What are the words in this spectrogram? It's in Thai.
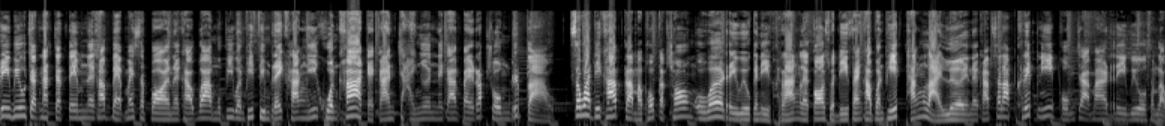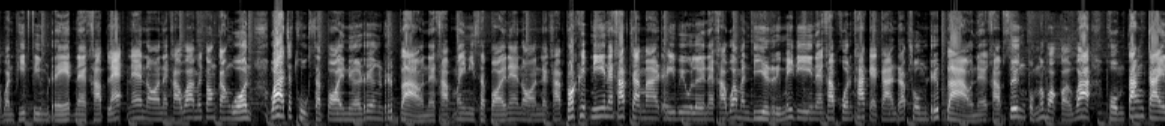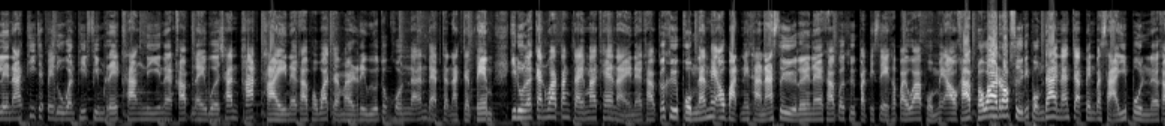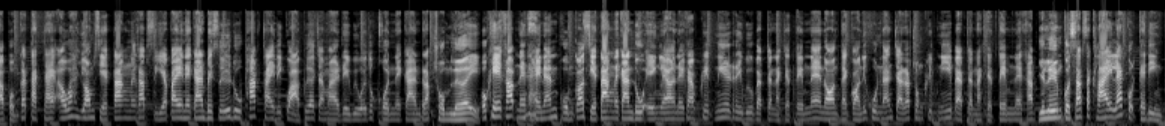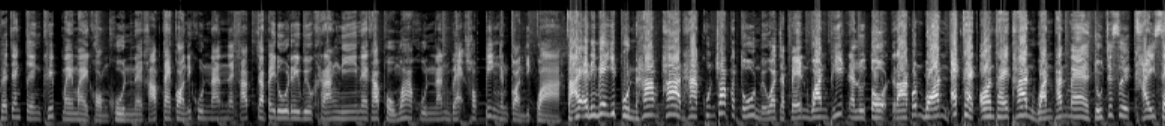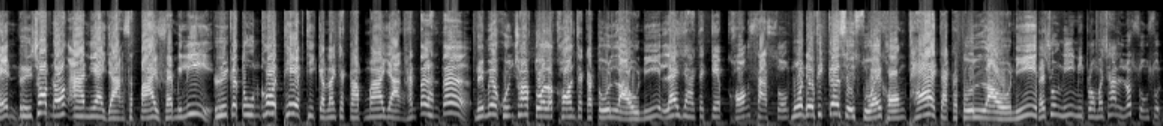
รีวิวจัดหนักจัดเต็มนะครับแบบไม่สปอยนะครับว่า movie One Piece Film Red ครั้งนี้ควรค่าแก่การจ่ายเงินในการไปรับชมหรือเปล่า สวัสดีครับ กลับมาพบกับช่อง Over Review กันอีกครั้ง แล้วก็สวัสดีแฟนคลับ One Piece ทั้งหลายเลยนะครับสำหรับคลิปนี้ผมจะมารีวิวสำหรับ One Piece Film Red นะครับและแน่นอนนะครับว่าไม่ต้องกังวลว่าจะถูกสปอยเนื้อเรื่องหรือเปล่านะครับไม่มีสปอยแน่นอนนะครับเพราะคลิปนี้นะครับจะมารีวิวเลยนะครับว่ามันดีหรือไม่ดีนะครับควรค่าแก่การรับชมหรือเปล่านะครับซึ่งผมต้องบอกก่อนว่าผมตั้งใจเลยนะ ที่จะไปดู One Piece Film Red ครั้งนี้นะครับในเวอร์ชั่นพากย์ไทยนะครับเพราะว่าจะมารีวิวทุกคนนั้นแบบจัดหนักจัดเต็มคิดดูแล้วกันว่าตั้งใจมากแค่ไหนนะครับก็คือผมนั้นไม่เอาบัตรในฐานะสื่อเลยนะครับก็คือปฏิเสธเข้าไปว่าผมไม่เอาครับเพราะว่ารอบสื่อที่ผมได้นั้นจะเป็นภาษาญี่ปุ่นนะครับผมก็ตัดใจเอาว่ายอมเสียตังค์นะครับเสียไปในการไปซื้อดูพากย์ไทยดีกว่า เพื่อจะมารีวิวให้ทุกคนในการรับชมเลยโอเคครับในไทยนั้นผมก็เสียตังค์ในการดูเองแล้วนะครับคลิปนี้รีวิวแบบจัดหนักจัดเต็มแน่นอน แต่ก่อนที่คุณนั้นจะรับชมคลิปนี้แบบจัดหนักจัดเต็มนะครับอย่าลืมกด subscribe และกดกระดิ่งเพื่อแจ้งเตือนคลิปใหม่ ๆของคุณนะครับแต่ก่อนที่คุณนั้นนะครับจะไปดูรีวิวครั้งนี้นะครับผมว่าคุณนั้นแวะช้อปปิ้งกันก่อนดีกว่า สายอนิเมะญี่ปุ่นห้ามพลาด หากคุณชอบการ์ตูน ไม่ว่าจะเป็น One Piece Naruto Dragon Ball Attack on Titan One Punch Man Jujutsu Kaisen หรือชอบน้องอาเนียอย่าง Spy Family หรือการ์ตูนโคตรเทพที่กำลังจะกลับมาอย่าง Hunter Hunter ในเมื่อคุณชอบตัวละครจากการ์ตูนเหล่านี้ และอยากจะเก็บของสะสมโมเดลฟิกเกอร์สวยๆของแท้จากการ์ตูนเหล่านี้ และช่วงนี้มีโปรโมชั่นลดสูงสุด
